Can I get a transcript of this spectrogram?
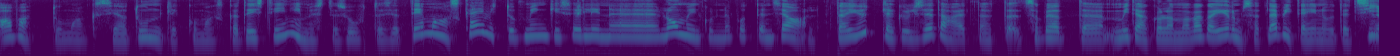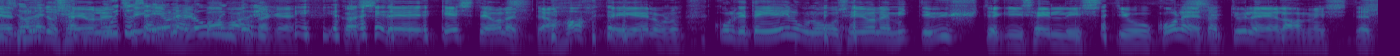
avatumaks ja tundlikumaks ka teiste inimeste suhtes ja temas käivitub mingi selline loominguline potentsiaal. ta ei ütle küll seda, et noh, et sa pead äh, midagi olema väga hirmsat läbi teinud, et siis ole, muidu sa ei ole üldse inimene, vabandage, kas te, kes te olete, ahah, teie eluloos, kuulge, teie eluloos ei ole mitte ühtegi sellist sellist ju koledat üleelamist, et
